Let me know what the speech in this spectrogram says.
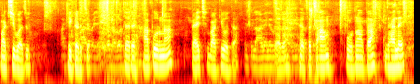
पाठची बाजू इकडचे. तर हा पूर्ण पॅच बाकी होता. तर त्याचं काम पूर्ण आता झालं आहे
